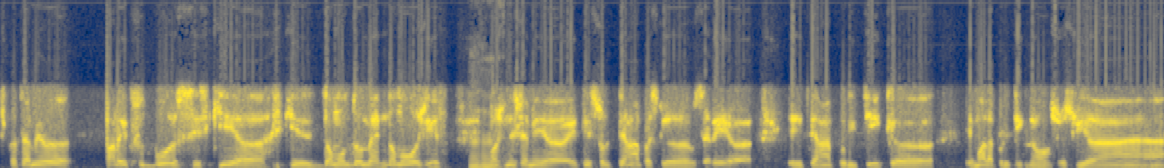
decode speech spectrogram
je préfère mieux parler de football. C'est ce qui est euh, ce qui est dans mon domaine, dans mon registre. Mhm. Moi, je n'ai jamais euh, été sur le terrain parce que vous savez, euh, les terrains politiques. euh, et moi, la politique, non. Je suis un,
